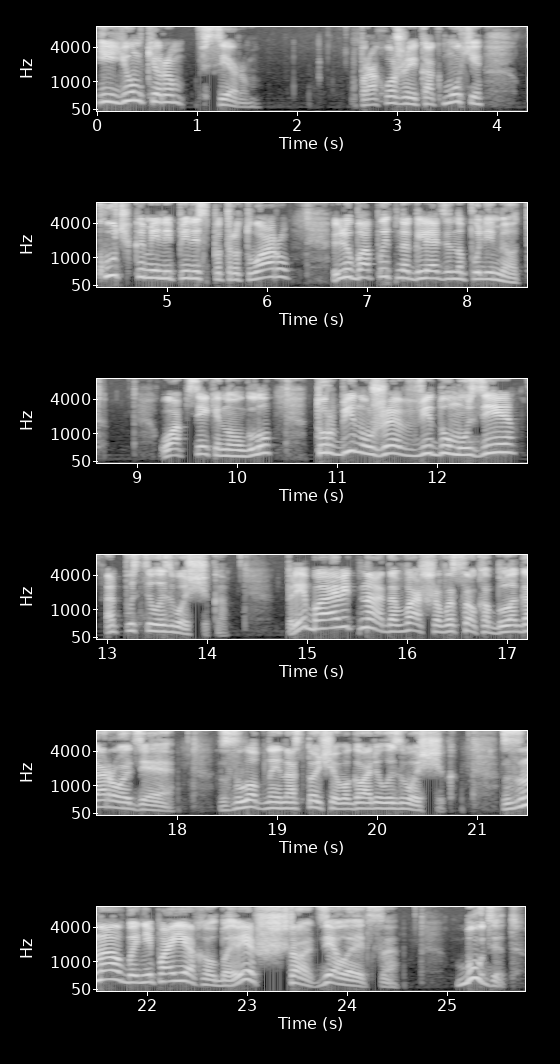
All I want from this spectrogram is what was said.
и юнкером в сером. Прохожие, как мухи, кучками лепились по тротуару, любопытно глядя на пулемет. У аптеки на углу Турбин уже в виду музея отпустил извозчика. «Прибавить надо, ваше высокоблагородие!» Злобно и настойчиво говорил извозчик. «Знал бы, не поехал бы. Видишь, что делается? Будет!»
